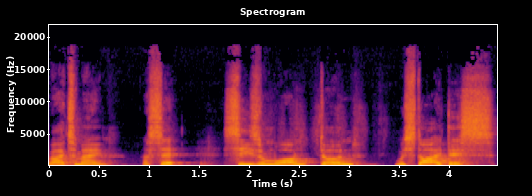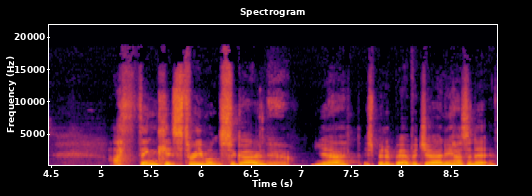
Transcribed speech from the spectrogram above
Right to main. That's it. Season one done. We started this. I think it's three months ago. Yeah. Yeah. It's been a bit of a journey, hasn't it?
